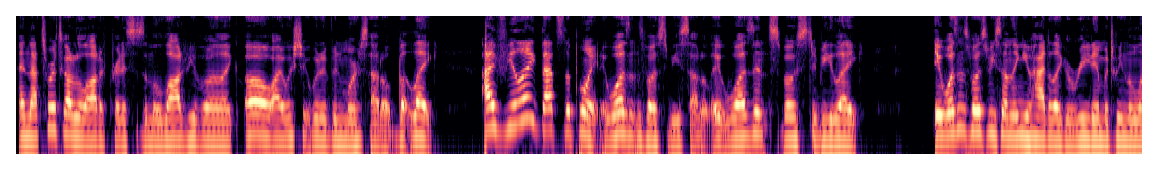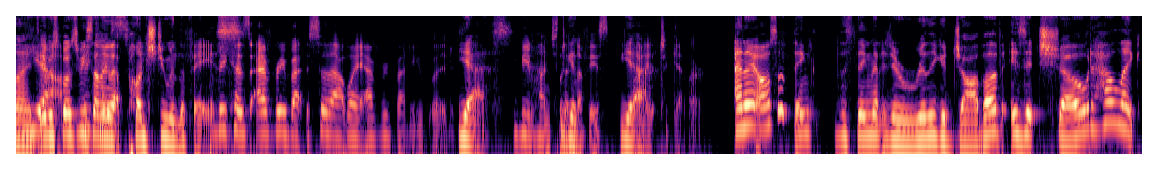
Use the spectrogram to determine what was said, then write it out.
and that's where it's got a lot of criticism a lot of people are like oh i wish it would have been more subtle but like i feel like that's the point it wasn't supposed to be subtle it wasn't supposed to be like it wasn't supposed to be something you had to like read in between the lines. it was supposed to be something that punched you in the face. because everybody, so that way everybody would yes, be punched in get- the face yeah. by it together. And I also think the thing that it did a really good job of is it showed how like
